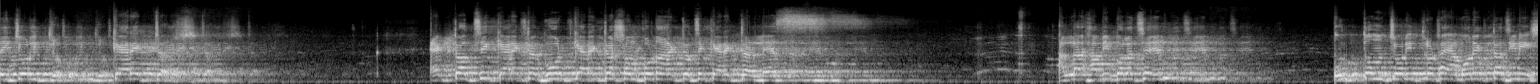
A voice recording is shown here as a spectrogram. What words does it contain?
দেই, চরিত্র ক্যারেক্টার একটা হচ্ছে ক্যারেক্টার গুড ক্যারেক্টার সম্পূর্ণ, আর একটা হচ্ছে ক্যারেক্টার লেস আল্লাহর হাবিব বলেছেন, উত্তম চরিত্রটা এমন একটা জিনিস।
